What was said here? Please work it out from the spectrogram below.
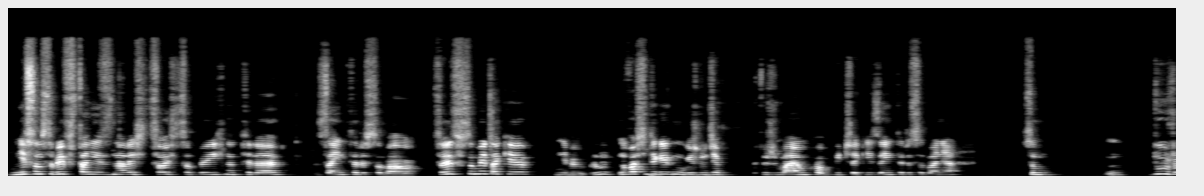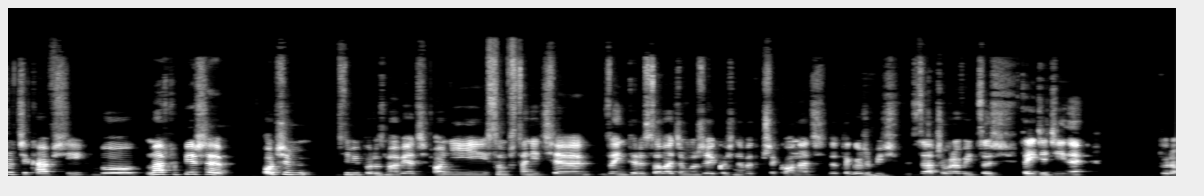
nie są sobie w stanie znaleźć coś, co by ich na tyle zainteresowało. Co jest w sumie takie, nie wiem, no właśnie tak jak mówisz, ludzie, którzy mają hobby czy jakieś zainteresowania są dużo ciekawsi, bo masz po pierwsze o czym z nimi porozmawiać. Oni są w stanie cię zainteresować, a może jakoś nawet przekonać do tego, żebyś zaczął robić coś w tej dziedziny, którą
